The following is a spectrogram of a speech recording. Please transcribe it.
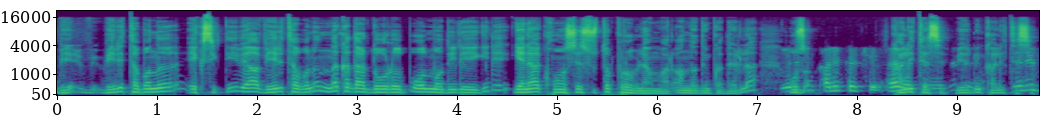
Veri, tabanı eksikliği veya veri tabanının ne kadar doğru olup olmadığı ile ilgili genel konsensusta problem var anladığım kadarıyla. Verinin O, kalitesi. kalitesi, Evet, verinin kalitesi. Veri-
